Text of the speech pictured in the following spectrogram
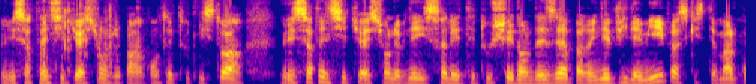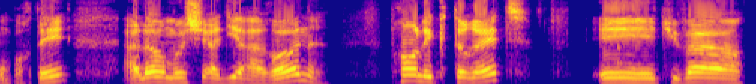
une certaine situation, je vais pas raconter toute l'histoire, dans une certaine situation, les Bnei Israël étaient touchés dans le désert par une épidémie parce qu'ils s'étaient mal comportés. Alors Moshe a dit à Aaron, prends les et tu vas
